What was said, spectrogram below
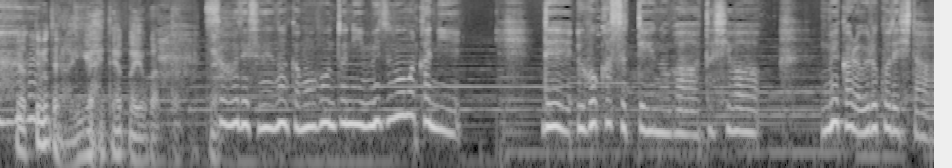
やってみたら意外とやっぱ良かった、ね。そうですねなんかもう本当に水の中にで動かすっていうのが私は目から鱗でした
